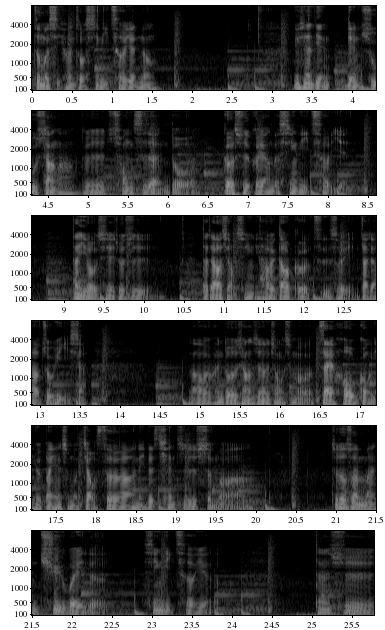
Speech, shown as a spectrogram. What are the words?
这么喜欢做心理测验呢？因为现在脸脸书上啊，都是充斥着很多各式各样的心理测验，但有些就是大家要小心，它会到个资，所以大家要注意一下。然后很多像是那种什么在后宫你会扮演什么角色啊，你的潜质是什么啊，这都算蛮趣味的心理测验了。但是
